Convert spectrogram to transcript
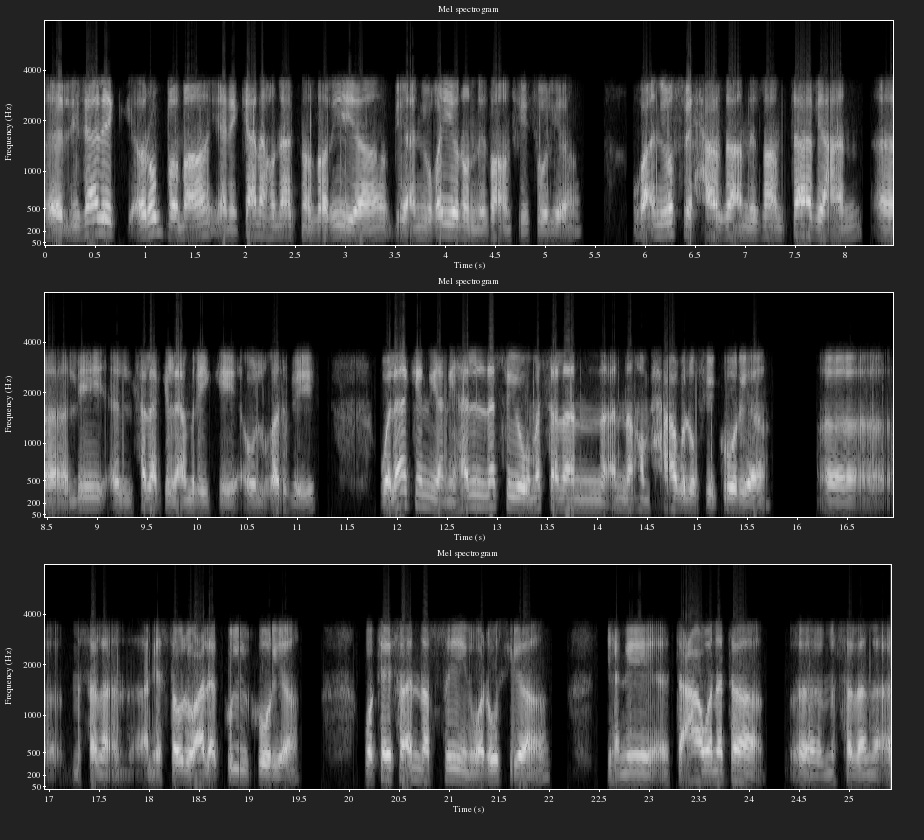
لذلك ربما يعني كان هناك نظرية بأن يغيروا النظام في سوريا. وأن يصبح هذا النظام تابعا آه، للفلك الأمريكي أو الغربي. ولكن يعني هل نسيوا مثلا أنهم حاولوا في كوريا آه، مثلا أن يستولوا على كل كوريا؟ وكيف أن الصين وروسيا يعني تعاونتا آه، مثلا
